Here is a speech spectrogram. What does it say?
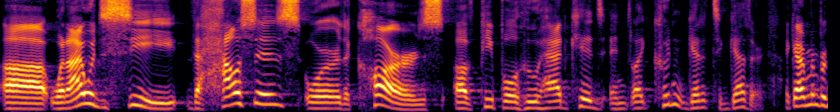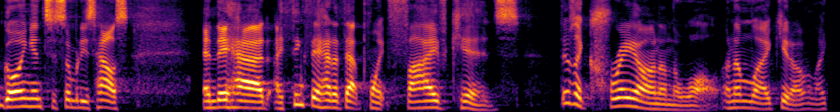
uh, when I would see the houses or the cars of people who had kids and like couldn't get it together. Like I remember going into somebody's house and they had, I think they had at that point five kids there's like crayon on the wall. And I'm like, you know, like,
